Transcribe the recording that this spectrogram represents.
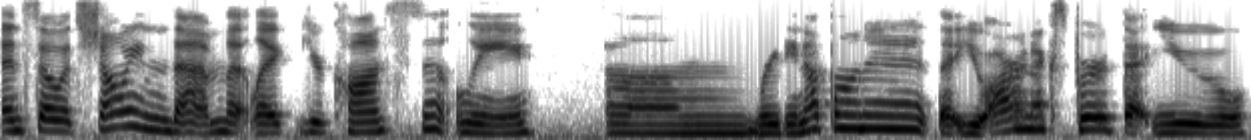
and so it's showing them that like you're constantly um, reading up on it that you are an expert that you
